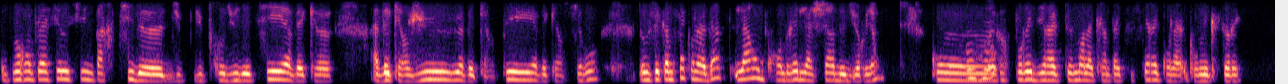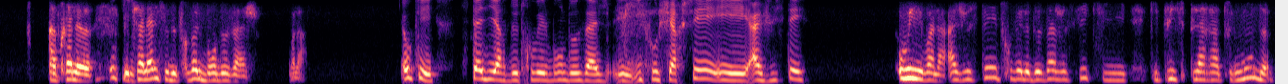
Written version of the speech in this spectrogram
On peut remplacer aussi une partie de, du, du, produit laitier avec, euh, avec un jus, avec un thé, avec un sirop. Donc c'est comme ça qu'on adapte. Là, on prendrait de la chair de durian qu'on mhm. incorporerait directement à la crème pâtissière et qu'on mixerait. Après, le, le challenge, c'est de trouver le bon dosage. Voilà. Ok, c'est-à-dire de trouver le bon dosage. Et il faut chercher et ajuster. Oui, voilà, ajuster et trouver le dosage aussi qui, qui puisse plaire à tout le monde,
